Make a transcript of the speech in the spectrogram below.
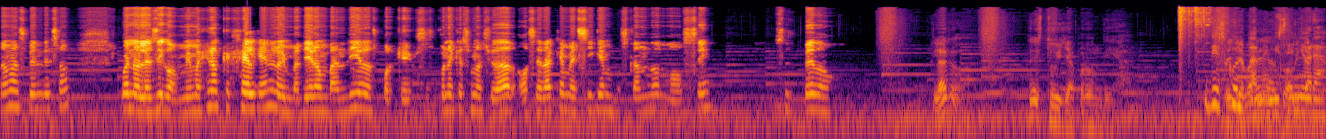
Nada más vende eso. Bueno, les digo, me imagino que Helgen lo invadieron bandidos porque se supone que es una ciudad. ¿O será que me siguen buscando? No sé. Es el pedo. Claro, es tuya por un día. Discúlpame, mi señora.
